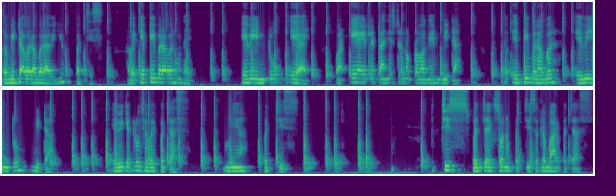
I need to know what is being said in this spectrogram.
તો બીટા બરાબર આવી ગયું પચીસ. હવે એપી બરાબર શું થાય? એવી ઇન્ટુ એઆઈ પણ એઆઈ એટલે ટ્રાન્ઝિસ્ટરનો પ્રવાહ ગેઇન બીટા. તો એપી બરાબર એવી ઇન્ટુ બીટા. એવી કેટલું છે ભાઈ? પચાસ. ગુણ્યા પચીસ. પચીસ પચાસ એકસો ને પચીસ એટલે બાર પચાસ.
